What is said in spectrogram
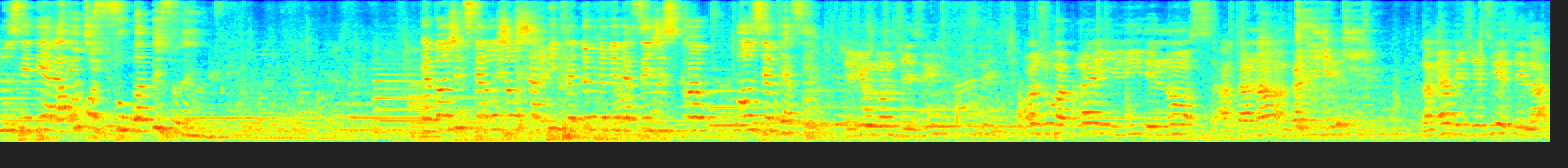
nous aider à la lecture. Évangile selon Jean chapitre 2, premier verset jusqu'au 11e verset. J'ai lu au nom de Jésus. Trois jours après, il y des noces à Cana en Galilée. La mère de Jésus était là.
